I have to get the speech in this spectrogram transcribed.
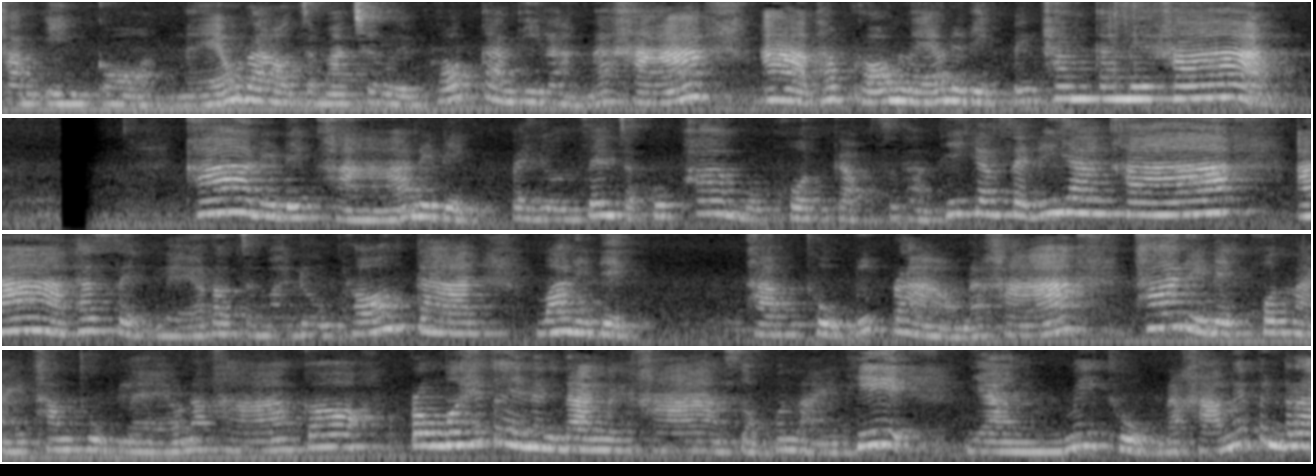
ทำเองก่อน แล้วเราจะมาเฉลยพร้อมกันทีหลังนะคะอ่าถ้าพร้อมแล้วเด็กๆไปทำกันเลยค่ะค่ะเด็กๆขาเด็กๆไปโยนเส้นจากรูปภาพบุคคลกับสถานที่กันเสร็จหรือยังคะอ่าถ้าเสร็จแล้วเราจะมาดูพร้อมกันว่าเด็กๆทำถูกหรือเปล่านะคะ ถ้าเด็กๆคนไหนทำถูกแล้วนะคะ ก็ปรบมือให้ตัวเองดังๆเลยค่ะ ส่วนคนไหนที่ยังไม่ถูกนะคะ ไม่เป็นไร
